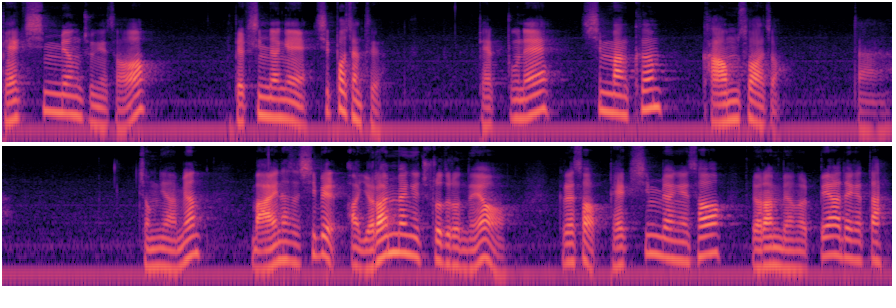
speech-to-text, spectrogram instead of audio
110명 중에서 110명의 10% 100분의 10만큼 감소하죠. 자, 정리하면 마이너스 11, 아, 11명이 줄어들었네요. 그래서 110명에서 11명을 빼야 되겠다.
